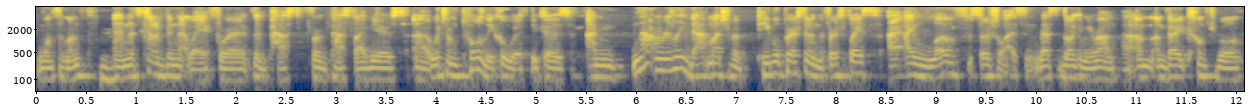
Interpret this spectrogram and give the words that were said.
once a month, mm-hmm. and that's kind of been that way for the past for the past five years, uh, which I'm totally cool with because I'm not really that much of a people person in the first place. I, I love socializing. That's don't get me wrong. Uh, I'm, I'm very comfortable.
